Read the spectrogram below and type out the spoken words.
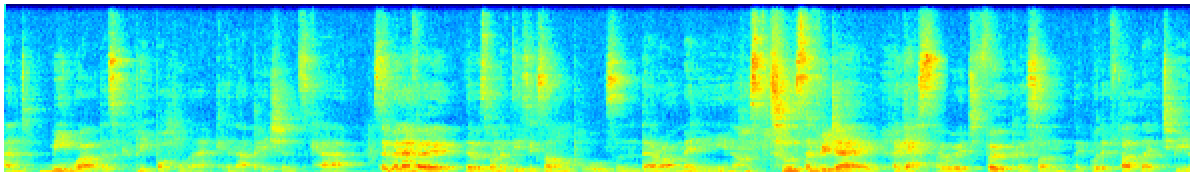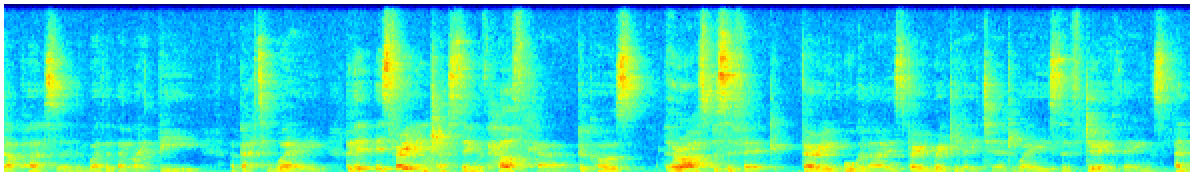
And meanwhile, there's a complete bottleneck in that patient's care. So whenever there was one of these examples, and there are many in hospitals every day, I guess I would focus on like what it felt like to be that person and whether there might be a better way. But it, it's very interesting with healthcare because there are specific very organised, very regulated ways of doing things, and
